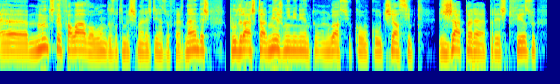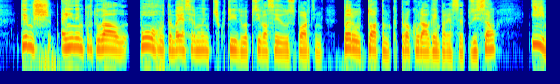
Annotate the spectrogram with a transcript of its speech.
Uh, muitos têm falado ao longo das últimas semanas de Enzo Fernandes. Poderá estar mesmo iminente um negócio com, com o Chelsea já para, para este defeso. Temos ainda em Portugal Porro também a ser muito discutido, a possível saída do Sporting para o Tottenham, que procura alguém para essa posição. E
